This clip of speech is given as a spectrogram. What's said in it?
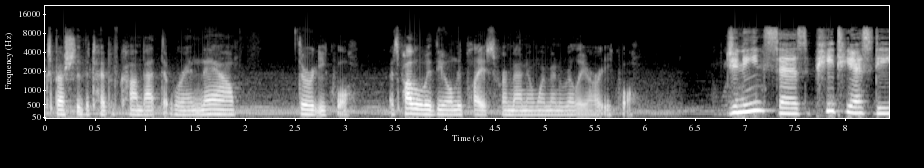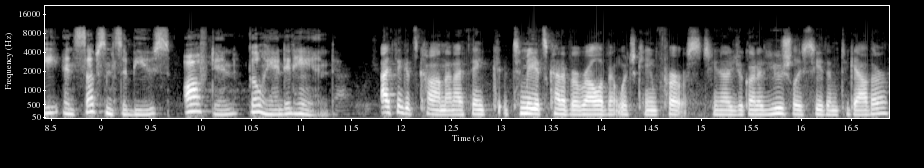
especially the type of combat that we're in now, they're equal. It's probably the only place where men and women really are equal. Janine says PTSD and substance abuse often go hand in hand. I think it's common. I think, to me, it's kind of irrelevant which came first. You know, you're going to usually see them together.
